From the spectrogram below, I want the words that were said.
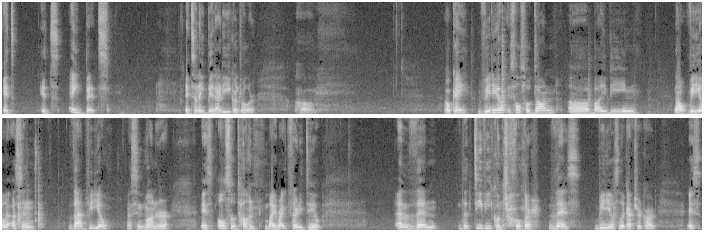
it's it's 8 bits. It's an 8-bit IDE controller. Um, okay, video is also done uh, by the no video as in that video as in monitor is also done by RAID 32 and then the TV controller this video so the capture card is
